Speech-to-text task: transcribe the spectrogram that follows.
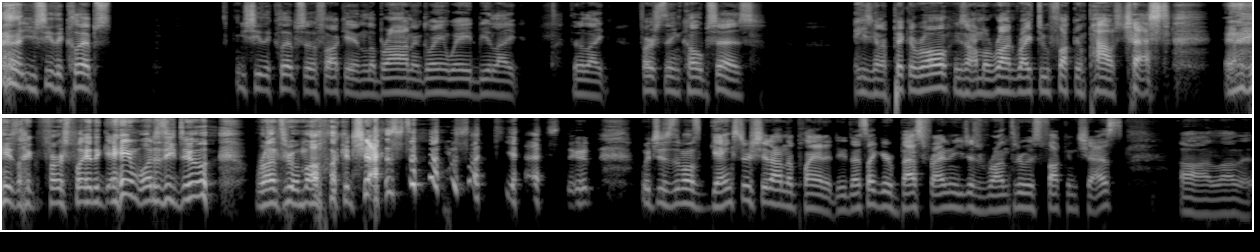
you see the clips you see the clips of fucking LeBron and Dwyane Wade be like they're like first thing Kobe says he's gonna pick a roll he's like, I'm gonna run right through fucking Pau's chest and he's like first play of the game what does he do run through a motherfucking chest I was like yes dude which is the most gangster shit on the planet dude that's like your best friend and you just run through his fucking chest oh I love it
